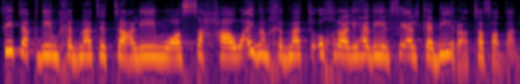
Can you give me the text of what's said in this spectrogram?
في تقديم خدمات التعليم والصحة وأيضا خدمات أخرى لهذه الفئة الكبيرة؟ تفضل.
